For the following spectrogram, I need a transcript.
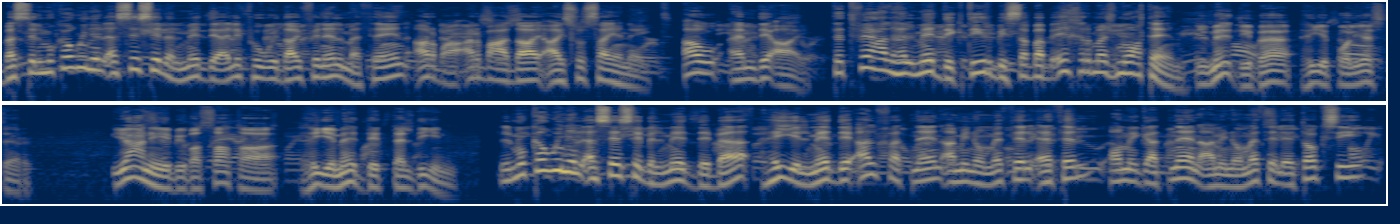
بس المكون الأساسي للمادة ألف هو دايفينيل ميثان 4 4 داي ايسوسايانيت أو ام دي اي تتفاعل هالمادة كتير بسبب آخر مجموعتين. المادة باء هي بوليستر يعني ببساطة هي مادة تلدين. المكون الأساسي بالمادة باء هي المادة ألفا 2 aminomethylethyl omega 2 aminomethylethoxy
